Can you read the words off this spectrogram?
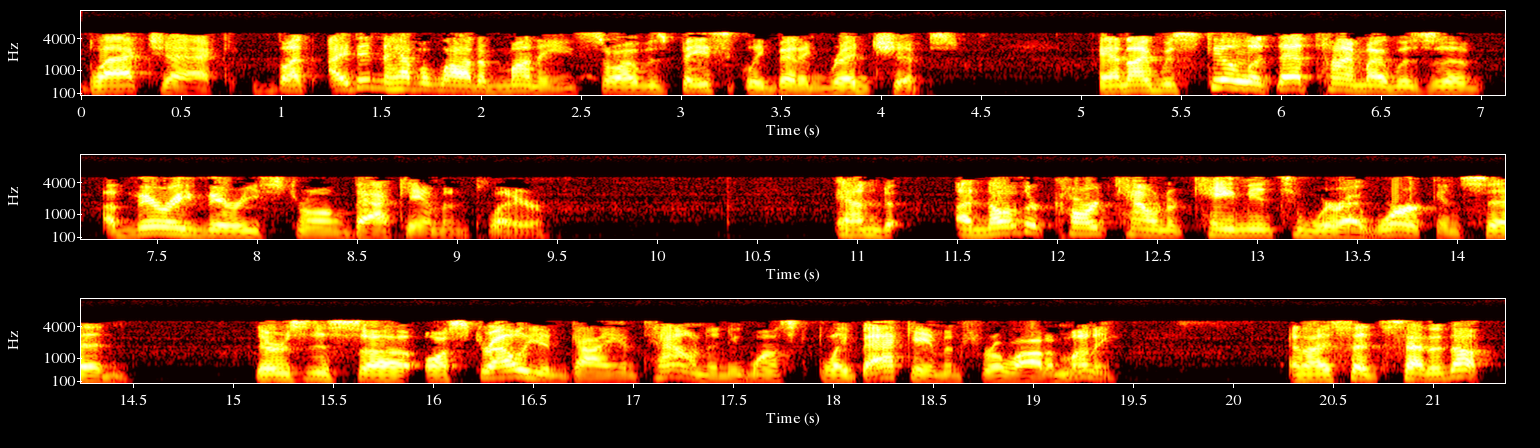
blackjack, but I didn't have a lot of money, so I was basically betting red chips. And I was still at that time I was a, a very very strong backgammon player. And another card counter came into where I work and said, "There's this uh, Australian guy in town, and he wants to play backgammon for a lot of money." And I said, "Set it up,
